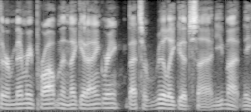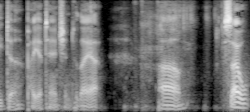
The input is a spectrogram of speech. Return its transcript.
their memory problem and they get angry, that's a really good sign. You might need to pay attention to that. Um, so,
